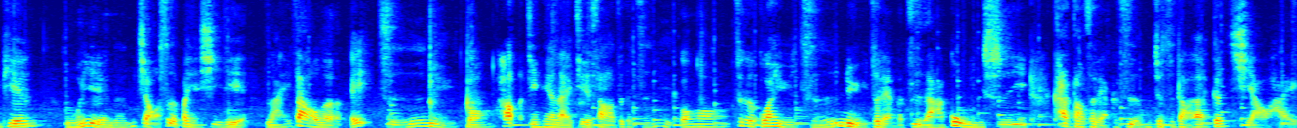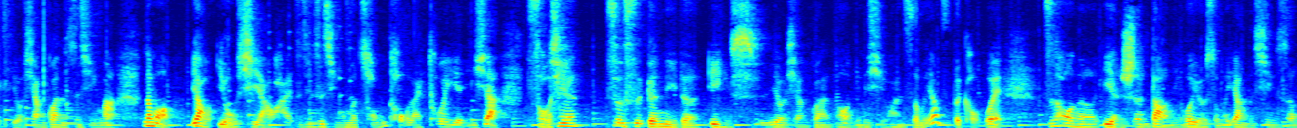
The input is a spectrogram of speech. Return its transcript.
天我也能角色扮演系列来到了哎，子女宫。好，今天来介绍这个子女宫哦。这个关于子女这两个字啊，顾名思义，看到这两个字，我们就知道它跟小孩有相关的事情嘛。那么要有小孩这件事情，我们从头来推演一下。首先，是不是跟你的饮食有相关哦？你喜欢什么样子的口味？之后呢，衍生到你会有什么样的性生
